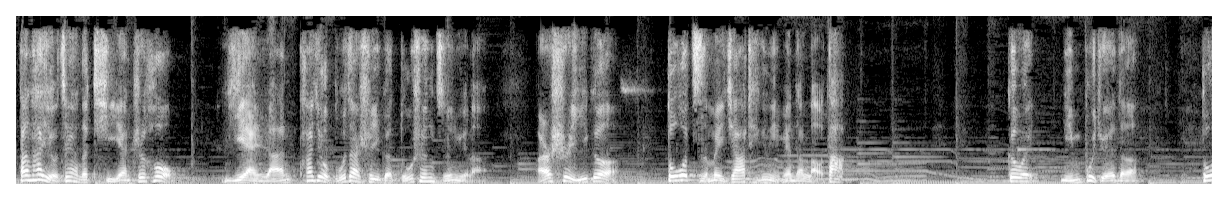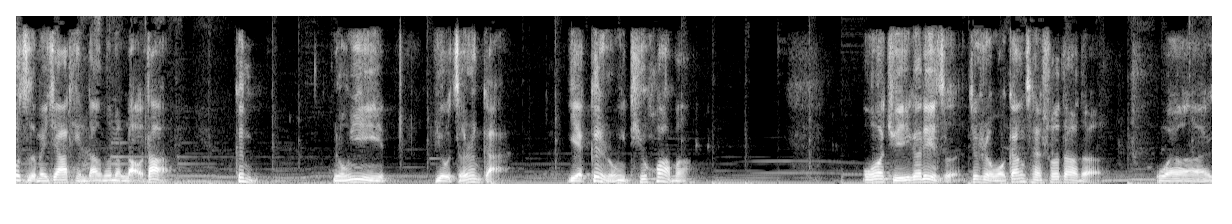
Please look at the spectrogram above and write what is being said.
当他有这样的体验之后，俨然他就不再是一个独生子女了，而是一个多姊妹家庭里面的老大。各位，您不觉得多姊妹家庭当中的老大更？容易有责任感，也更容易听话吗？我举一个例子，就是我刚才说到的，我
